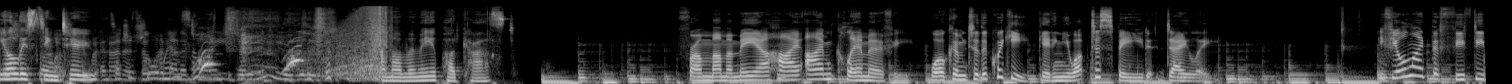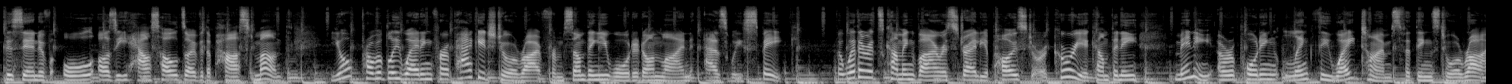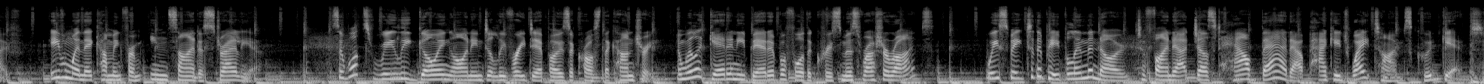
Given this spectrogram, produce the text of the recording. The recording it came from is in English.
You're listening to a Mamamia podcast. From Mamamia, hi, I'm Claire Murphy. Welcome to the Quicky, getting you up to speed daily. If you're like the 50% of all Aussie households over the past month, you're probably waiting for a package to arrive from something you ordered online as we speak. But whether it's coming via Australia Post or a courier company, many are reporting lengthy wait times for things to arrive, even when they're coming from inside Australia. So, what's really going on in delivery depots across the country? And will it get any better before the Christmas rush arrives? We speak to the people in the know to find out just how bad our package wait times could get.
